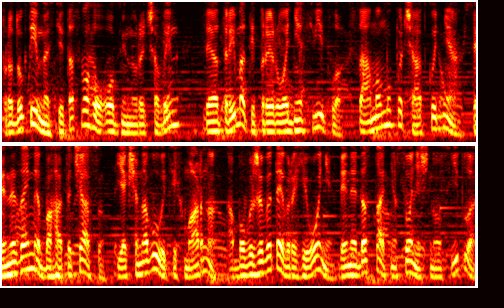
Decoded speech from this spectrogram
продуктивності та свого обміну речовин, це отримати природнє світло в самому початку дня. Це не займе багато часу. Якщо на вулиці хмарно або ви живете в регіоні, де недостатньо сонячного світла,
